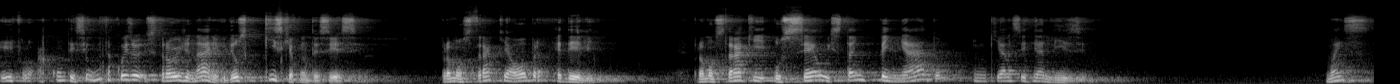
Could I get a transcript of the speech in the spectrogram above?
ele falou, aconteceu muita coisa extraordinária que Deus quis que acontecesse, para mostrar que a obra é dele, para mostrar que o céu está empenhado em que ela se realize mas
